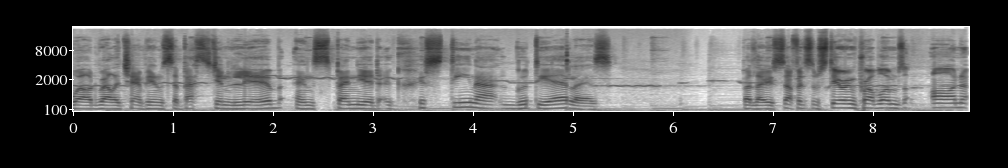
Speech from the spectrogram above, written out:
World Rally Champion Sebastian Loeb and Spaniard Cristina Gutierrez. But they suffered some steering problems on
